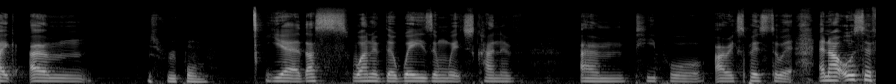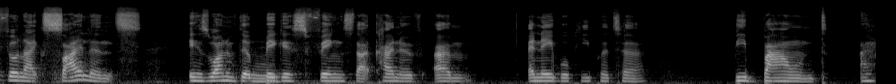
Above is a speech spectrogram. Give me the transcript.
like um It's through porn. yeah, that's one of the ways in which kind of um, people are exposed to it. And I also feel like silence is one of the biggest things that kind of um, enable people to be bound. I-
